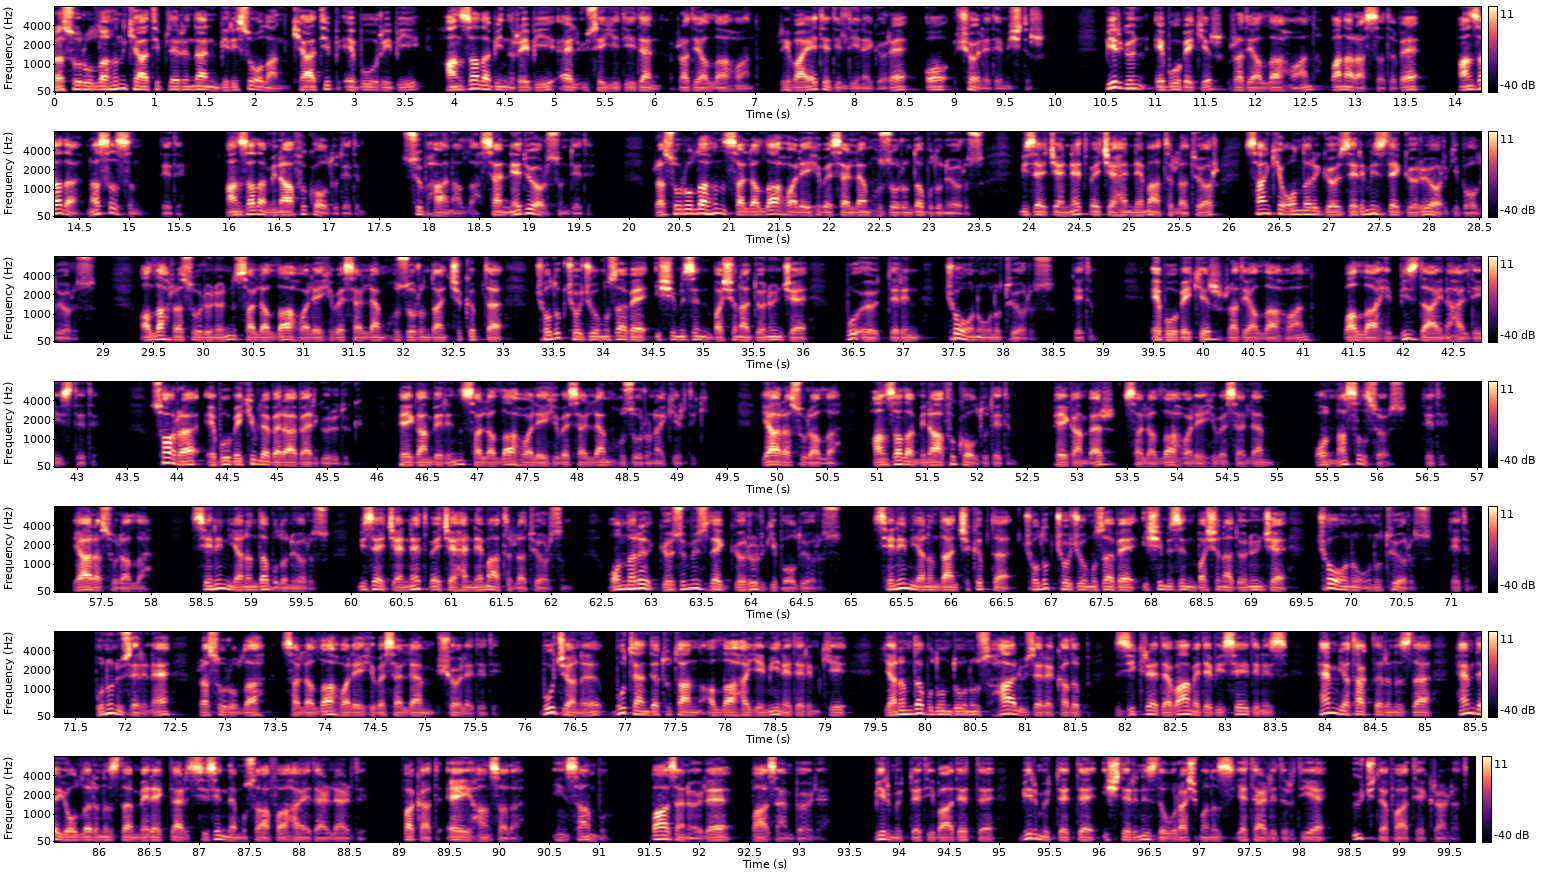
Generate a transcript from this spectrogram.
Resulullah'ın katiplerinden birisi olan Katip Ebu Ribi, Hanzala bin Rebi el-Üseyyidi'den radıyallahu an rivayet edildiğine göre o şöyle demiştir. Bir gün Ebu Bekir radıyallahu an bana rastladı ve Hanzala nasılsın dedi. Hanzala münafık oldu dedim. Sübhanallah sen ne diyorsun dedi. Resulullah'ın sallallahu aleyhi ve sellem huzurunda bulunuyoruz. Bize cennet ve cehennemi hatırlatıyor, sanki onları gözlerimizle görüyor gibi oluyoruz. Allah Resulü'nün sallallahu aleyhi ve sellem huzurundan çıkıp da çoluk çocuğumuza ve işimizin başına dönünce bu öğütlerin çoğunu unutuyoruz dedim. Ebu Bekir radıyallahu an vallahi biz de aynı haldeyiz dedi. Sonra Ebu Bekir'le beraber yürüdük. Peygamberin sallallahu aleyhi ve sellem huzuruna girdik. Ya Resulallah, Hanzala münafık oldu dedim. Peygamber sallallahu aleyhi ve sellem, o nasıl söz dedi. Ya Resulallah, senin yanında bulunuyoruz. Bize cennet ve cehennemi hatırlatıyorsun. Onları gözümüzle görür gibi oluyoruz. Senin yanından çıkıp da çoluk çocuğumuza ve işimizin başına dönünce çoğunu unutuyoruz dedim. Bunun üzerine Resulullah sallallahu aleyhi ve sellem şöyle dedi. Bu canı bu tende tutan Allah'a yemin ederim ki yanımda bulunduğunuz hal üzere kalıp zikre devam edebilseydiniz hem yataklarınızda hem de yollarınızda melekler sizinle musafaha ederlerdi. Fakat ey Hansala, insan bu. Bazen öyle, bazen böyle. Bir müddet ibadet de, bir müddette işlerinizle uğraşmanız yeterlidir diye üç defa tekrarladı.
